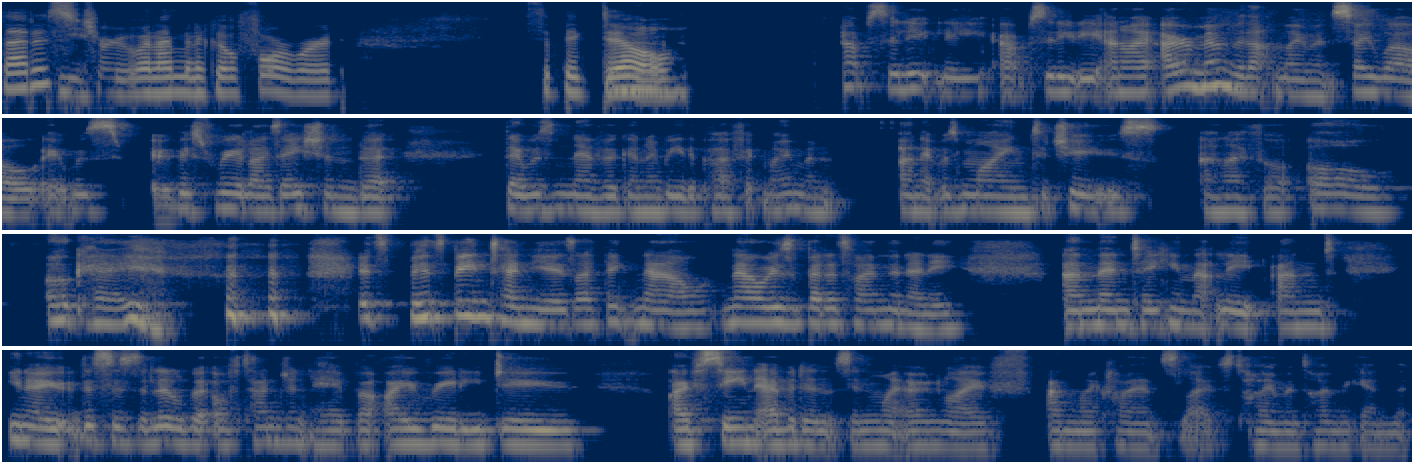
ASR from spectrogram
that is yeah. true. And I'm going to go forward. It's a big deal. Mm. Absolutely. Absolutely. And I, I remember that moment so well. It was this realization that there was never going to be the perfect moment and it was mine to choose. And I thought, oh, okay it's it's been 10 years i think now now is a better time than any and then taking that leap and you know this is a little bit off tangent here but i really do i've seen evidence in my own life and my clients lives time and time again that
